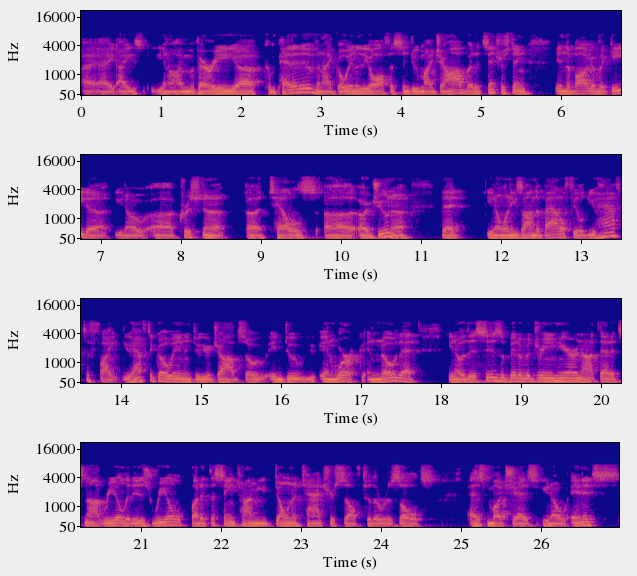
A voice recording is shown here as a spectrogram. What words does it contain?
I, I you know I'm very uh, competitive, and I go into the office and do my job. But it's interesting in the Bhagavad Gita, you know, uh, Krishna uh, tells uh, Arjuna that you know when he's on the battlefield, you have to fight, you have to go in and do your job. So and do and work and know that. You know, this is a bit of a dream here. Not that it's not real, it is real, but at the same time, you don't attach yourself to the results as much as you know and it's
